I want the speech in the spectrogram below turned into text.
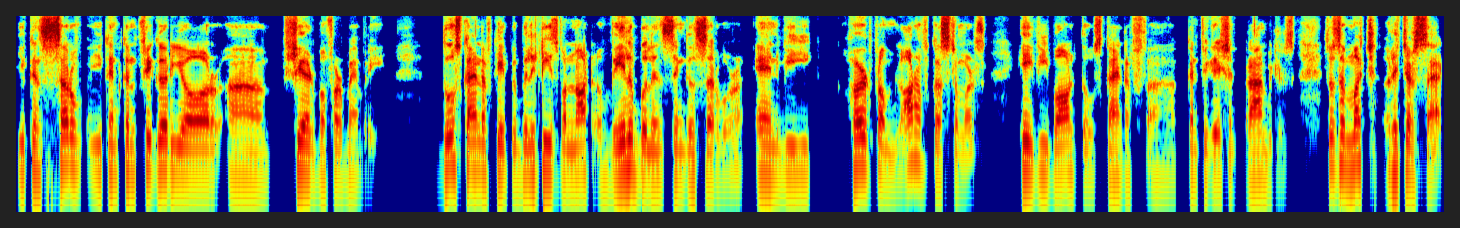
You can serve, you can configure your um, shared buffer memory. those kind of capabilities were not available in single server and we heard from a lot of customers hey we want those kind of uh, configuration parameters. So it's a much richer set.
